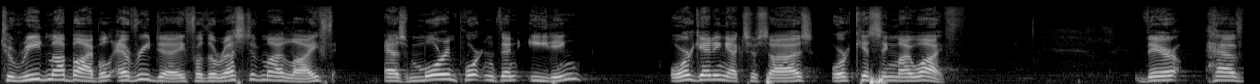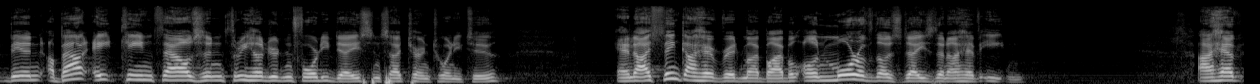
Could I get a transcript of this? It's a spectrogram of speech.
to read my Bible every day for the rest of my life as more important than eating or getting exercise or kissing my wife. There have been about 18,340 days since I turned 22. And I think I have read my Bible on more of those days than I have eaten. I have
